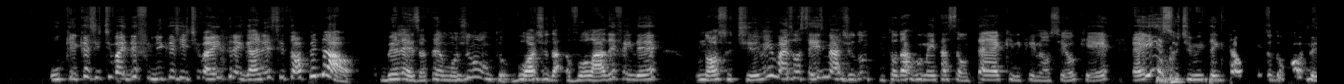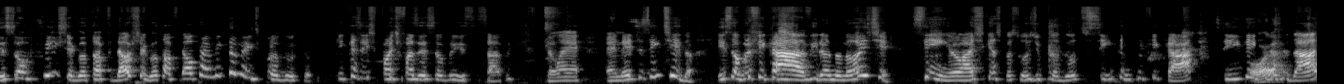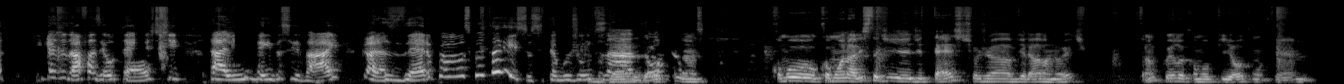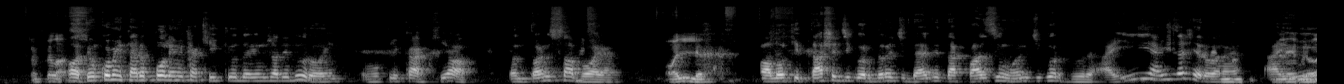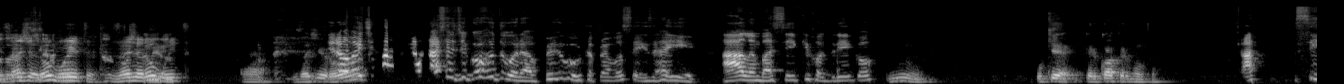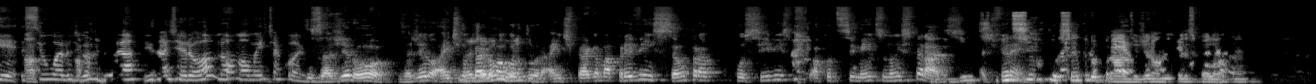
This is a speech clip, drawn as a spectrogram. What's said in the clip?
o que, que a gente vai definir que a gente vai entregar nesse top-down. Beleza, tamo junto? Vou ajudar, vou lá defender o nosso time, mas vocês me ajudam em toda a argumentação técnica e não sei o quê. É isso, o time tem que estar do começo ao fim. Chegou top-down, chegou top-down para mim também de produto. O que, que a gente pode fazer sobre isso, sabe? Então é, é nesse sentido. E sobre ficar virando noite, sim, eu acho que as pessoas de produto sim tem que ficar, sim tem que ajudar, tem que ajudar a fazer o teste, tá ali vendo se vai. Cara, zero problemas quanto a isso. Se estamos juntos zero, na dor. Como, como analista de, de teste, eu já virava à noite. Tranquilo, como PO, como PM. Tranquilo. Ó, tem um comentário polêmico aqui que o Danilo já dedurou, hein? Eu vou clicar aqui, ó. Antônio Saboia. Olha. Falou que taxa de gordura de dev dá quase um ano de gordura. Aí, aí exagerou, né? Aí exagerou muito. Exagerou muito. É, exagerou. Geralmente, a taxa de gordura? Pergunta para vocês aí. Alan, Basic, Rodrigo. Hum. O quê? Qual a pergunta? A, se, a, se o ano de a, gordura exagerou, normalmente é quanto? Exagerou, exagerou. A gente não exagerou pega uma muito. gordura, a gente pega uma prevenção para possíveis acontecimentos não esperados. É 25% do prazo, geralmente, eles colocam.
